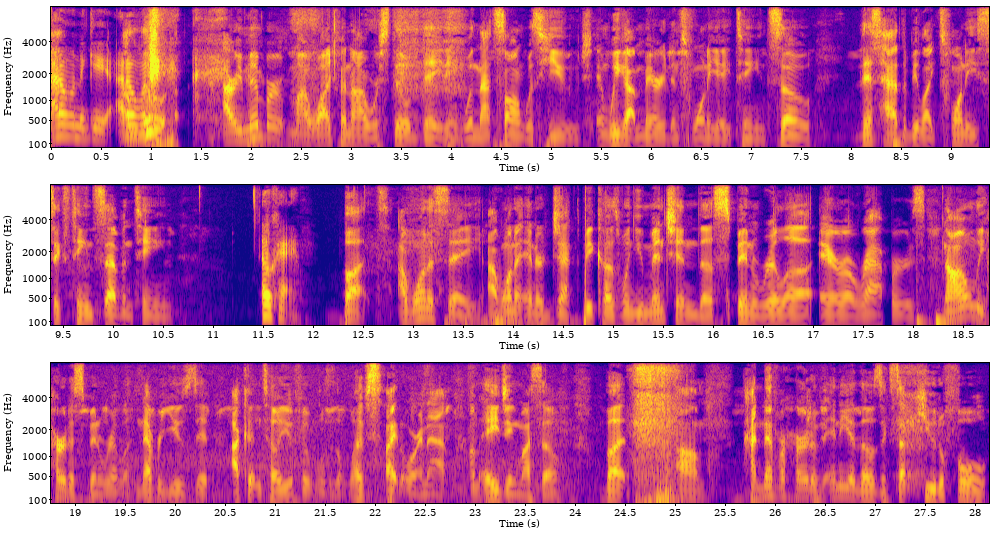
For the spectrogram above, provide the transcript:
I don't want to get. I don't want to. I remember my wife and I were still dating when that song was huge, and we got married in 2018. So this had to be like 2016, 17. Okay. But I want to say, I want to interject because when you mentioned the Spinrilla era rappers, now I only heard of Spinrilla, never used it. I couldn't tell you if it was a website or an app. I'm aging myself, but um, I never heard of any of those except Q the Fool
